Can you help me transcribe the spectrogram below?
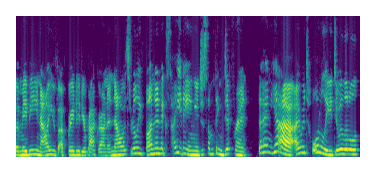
Uh, maybe now you've upgraded your background and now it's really fun and exciting and just something different, then yeah, I would totally do a little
